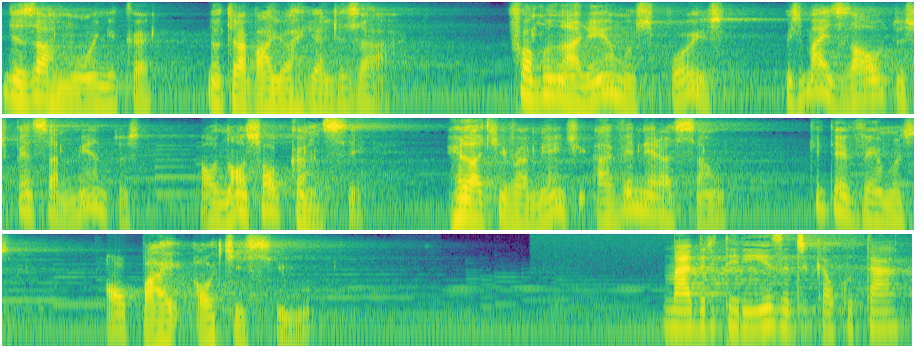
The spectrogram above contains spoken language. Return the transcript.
desarmônica no trabalho a realizar. Formularemos, pois, os mais altos pensamentos ao nosso alcance relativamente à veneração que devemos ao Pai Altíssimo. Madre Teresa de Calcutá,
